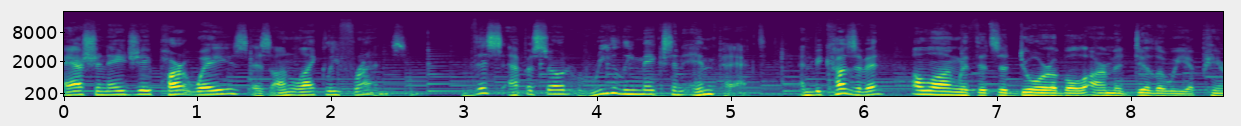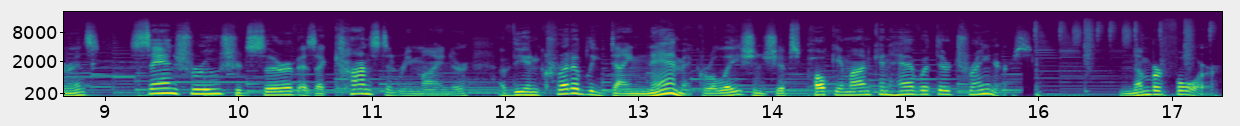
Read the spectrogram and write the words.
Ash and AJ part ways as unlikely friends. This episode really makes an impact, and because of it, along with its adorable armadillo appearance, Sandshrew should serve as a constant reminder of the incredibly dynamic relationships Pokemon can have with their trainers. Number 4.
